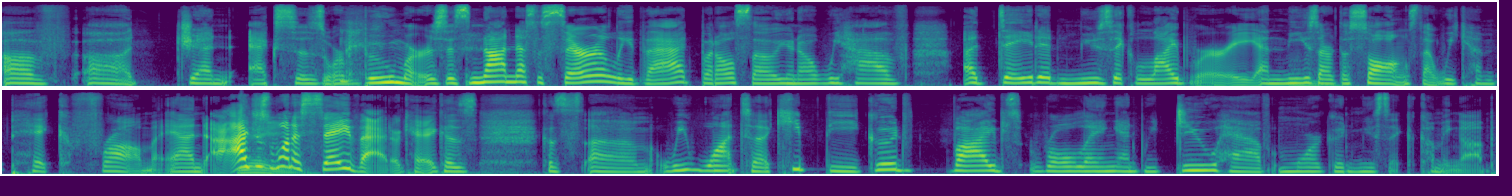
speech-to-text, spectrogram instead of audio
of uh, Gen X's or boomers. it's not necessarily that, but also, you know, we have a dated music library, and these are the songs that we can pick from. And I just want to say that, okay? Because um, we want to keep the good vibes rolling, and we do have more good music coming up.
